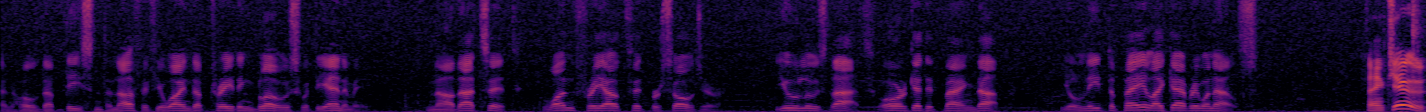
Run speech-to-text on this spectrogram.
and hold up decent enough if you wind up trading blows with the enemy. Now that's it. One free outfit per soldier. You lose that, or get it banged up. You'll need to pay like everyone else. Thank you.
